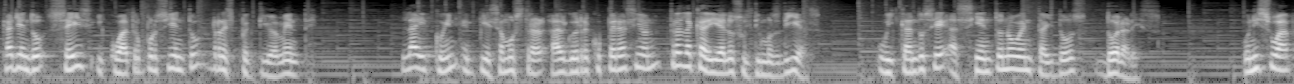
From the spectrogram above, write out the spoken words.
cayendo 6 y 4% respectivamente. Litecoin empieza a mostrar algo de recuperación tras la caída de los últimos días, ubicándose a 192 dólares. Uniswap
